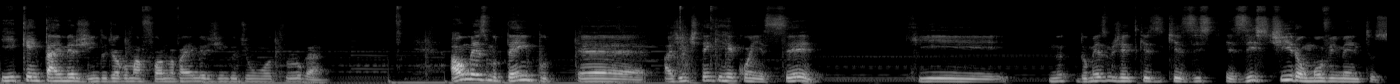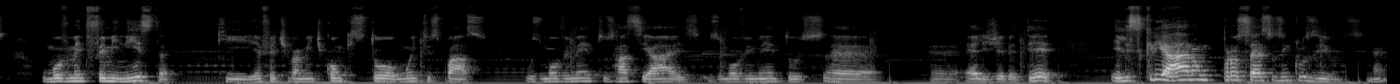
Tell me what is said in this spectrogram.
e quem está emergindo de alguma forma vai emergindo de um outro lugar. Ao mesmo tempo, é, a gente tem que reconhecer que, do mesmo jeito que, que exist, existiram movimentos, o movimento feminista, que efetivamente conquistou muito espaço, os movimentos raciais, os movimentos é, é, LGBT, eles criaram processos inclusivos. Né?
